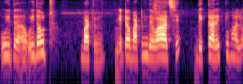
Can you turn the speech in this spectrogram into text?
উইথ উইদাউট বাটন এটা বাটন দেওয়া আছে দেখতে আরেকটু ভালো।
